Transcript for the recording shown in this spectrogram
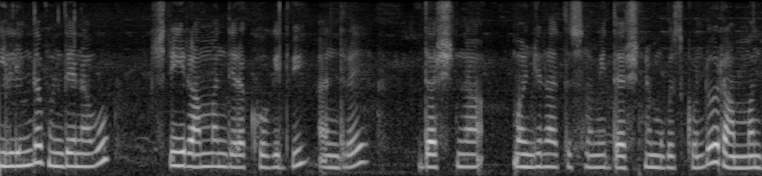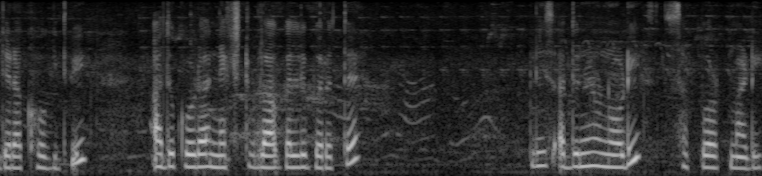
ಇಲ್ಲಿಂದ ಮುಂದೆ ನಾವು ಶ್ರೀರಾಮ ಮಂದಿರಕ್ಕೆ ಹೋಗಿದ್ವಿ. ಅಂದರೆ ದರ್ಶನ, ಮಂಜುನಾಥ ಸ್ವಾಮಿ ದರ್ಶನ ಮುಗಿಸ್ಕೊಂಡು ರಾಮ ಮಂದಿರಕ್ಕೆ ಹೋಗಿದ್ವಿ. ಅದು ಕೂಡ ನೆಕ್ಸ್ಟ್ ವ್ಲಾಗಲ್ಲಿ ಬರುತ್ತೆ. ಪ್ಲೀಸ್ ಅದನ್ನು ನೋಡಿ ಸಪೋರ್ಟ್ ಮಾಡಿ.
